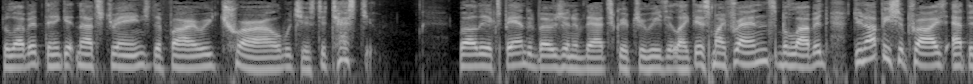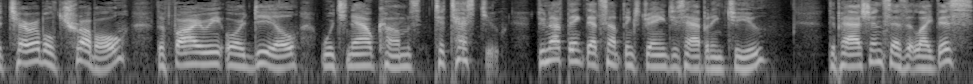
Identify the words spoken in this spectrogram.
beloved, think it not strange the fiery trial which is to test you. Well, the expanded version of that scripture reads it like this My friends, beloved, do not be surprised at the terrible trouble, the fiery ordeal which now comes to test you. Do not think that something strange is happening to you. The Passion says it like this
